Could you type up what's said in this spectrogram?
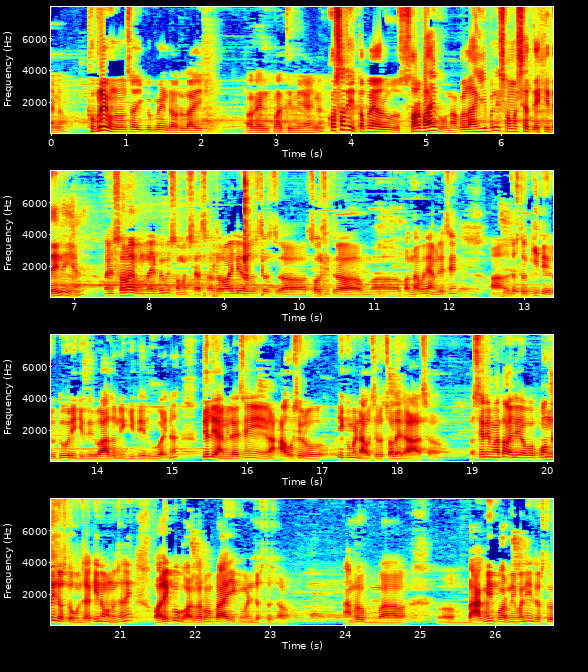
होइन थुप्रै हुनुहुन्छ इक्विपमेन्टहरूलाई। रेन्टमा दिने होइन? कसरी तपाईँहरू सर्भाइभ हुनको लागि पनि समस्या देखिँदैन यहाँ? होइन सर्भाइभ हुनलाई एकदमै समस्या छ। तर अहिले जस्तो चलचित्र भन्दा पनि हामीले चाहिँ जस्तो गीतहरू दोहोरी गीतहरू आधुनिक गीतहरू होइन त्यसले हामीलाई चाहिँ हाउसहरू इक्विपमेन्ट हाउसहरू चलाइरहेछ। सिनेमा त अहिले अब बन्दै जस्तो हुन्छ। किन भन्नुहुन्छ भने हरेकको घर घरमा प्रायः इक्विपमेन्ट जस्तो छ। हाम्रो भागमै पर्ने पनि जस्तो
